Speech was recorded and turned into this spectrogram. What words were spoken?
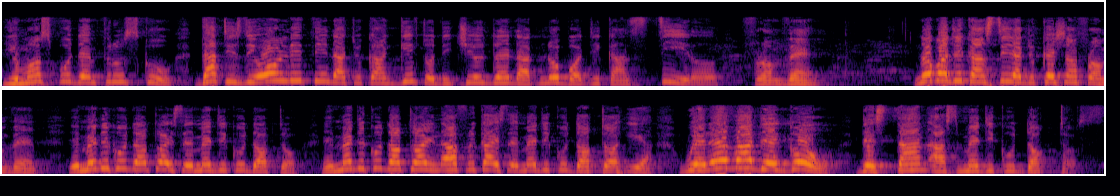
You must put them through school. That is the only thing that you can give to the children that nobody can steal from them. Nobody can steal education from them. A medical doctor is a medical doctor. A medical doctor in Africa is a medical doctor here. Wherever they go, they stand as medical doctors.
